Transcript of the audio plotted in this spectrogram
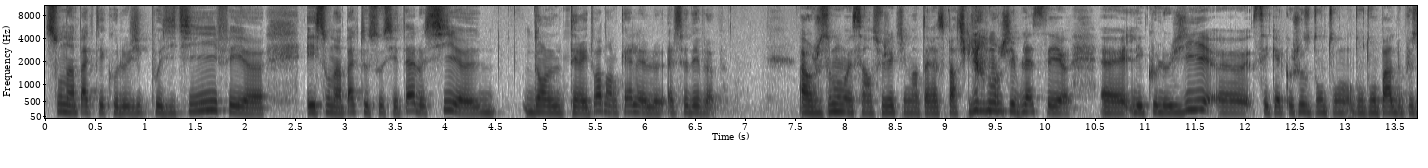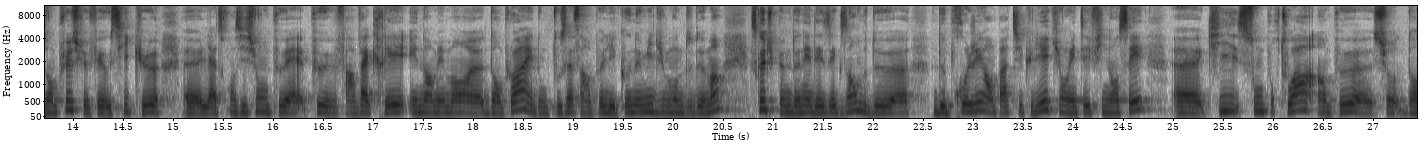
son impact écologique positif et, et son impact sociétal aussi dans le territoire dans lequel elle, elle se développe. Alors justement, moi, c'est un sujet qui m'intéresse particulièrement chez Blas, c'est euh, euh, l'écologie. Euh, c'est quelque chose dont on, dont on parle de plus en plus. Le fait aussi que la transition peut, va créer énormément d'emplois. Et donc tout ça, c'est un peu l'économie du monde de demain. Est-ce que tu peux me donner des exemples de, projets en particulier qui ont été financés, qui sont pour toi un peu dans,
